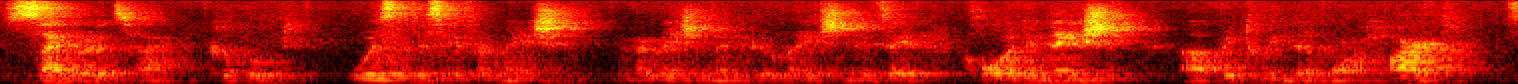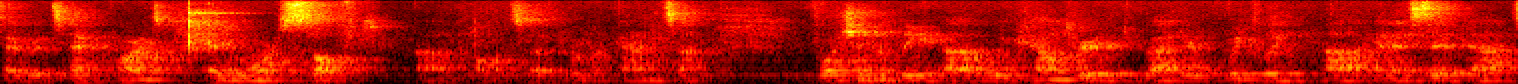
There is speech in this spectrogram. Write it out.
cyber attack coupled with disinformation, information manipulation. It's a coordination uh, between the more hard cyber attack parts and the more soft uh, parts of propaganda. Fortunately, uh, we countered it rather quickly, uh, and I said that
